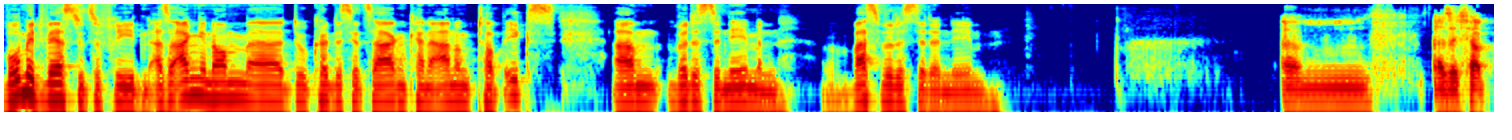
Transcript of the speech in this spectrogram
womit wärst du zufrieden? Also angenommen, äh, du könntest jetzt sagen, keine Ahnung, Top X, ähm, würdest du nehmen. Was würdest du denn nehmen? Ähm, also ich habe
